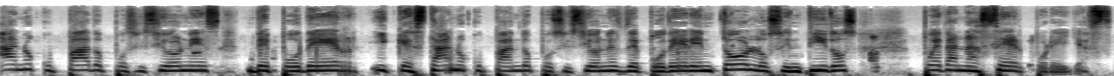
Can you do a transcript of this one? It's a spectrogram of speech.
han ocupado posiciones de poder y que están ocupando posiciones de poder en todos los sentidos, puedan hacer por ellas.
